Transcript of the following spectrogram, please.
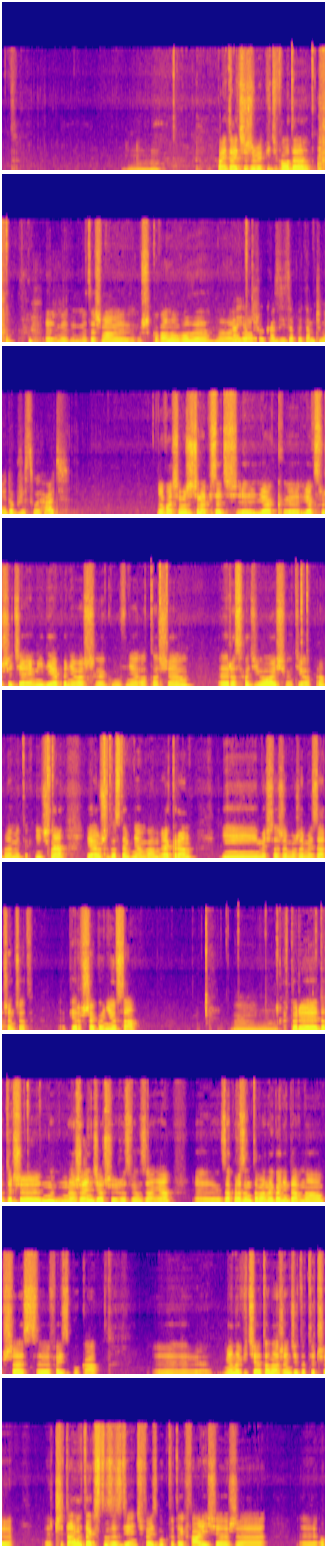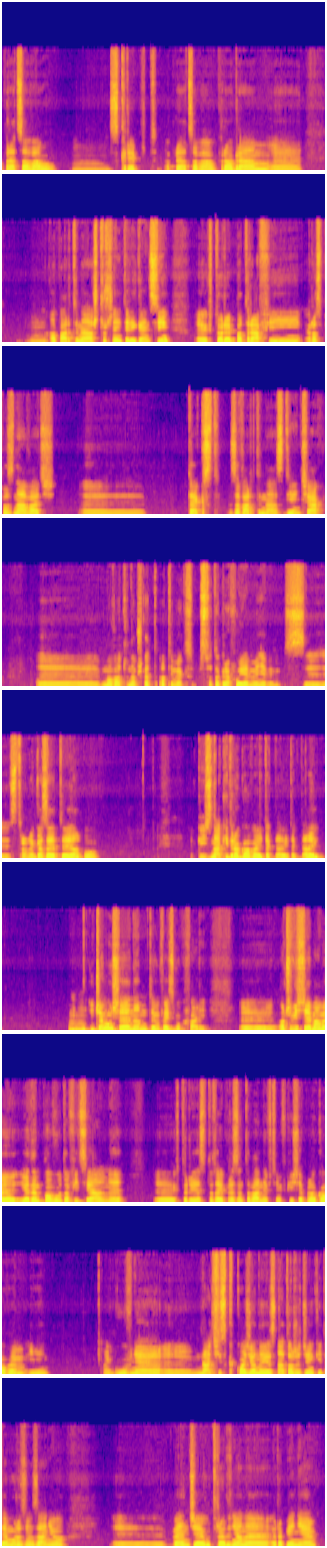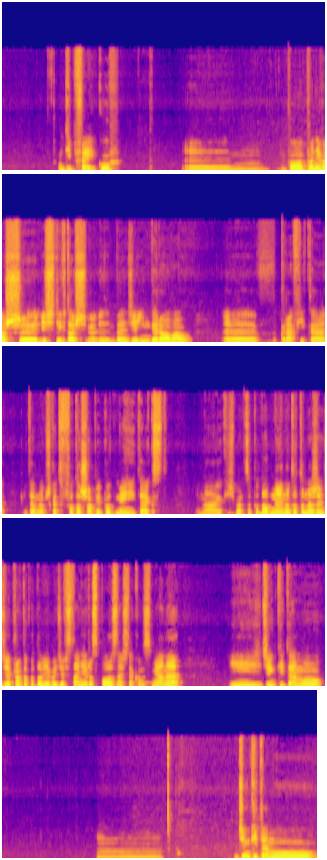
Pamiętajcie, żeby pić wodę. My, my też mamy uszykowaną wodę na live. A ja przy okazji zapytam, czy mnie dobrze słychać? No właśnie, możecie napisać, y, jak, y, jak słyszycie Emilię, ponieważ głównie o to się rozchodziło, jeśli chodzi o problemy techniczne. Ja już udostępniam Wam ekran i myślę, że możemy zacząć od pierwszego newsa, mm, który dotyczy narzędzia czy rozwiązania, E, zaprezentowanego niedawno przez e, Facebooka. E, mianowicie to narzędzie dotyczy czytania tekstu ze zdjęć. Facebook tutaj chwali się, że opracował mm, skrypt, opracował program mm, oparty na sztucznej inteligencji, który potrafi rozpoznawać tekst zawarty na zdjęciach mowa tu na przykład o tym, jak sfotografujemy, nie wiem, y, stronę gazety albo jakieś znaki drogowe i tak dalej, i tak dalej. Mm, I czemu się nam tym Facebook chwali? Yy, oczywiście mamy jeden powód oficjalny, yy, który jest tutaj prezentowany w tym wpisie blogowym i głównie nacisk kładziony jest na to, że dzięki temu rozwiązaniu będzie utrudnione robienie deepfake'ów, bo, ponieważ y, jeśli ktoś y, będzie ingerował e, w grafikę i tam na przykład w Photoshopie podmieni tekst na jakiś bardzo podobny, no to to narzędzie prawdopodobnie będzie w stanie rozpoznać taką zmianę i dzięki temu mm, dzięki temu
